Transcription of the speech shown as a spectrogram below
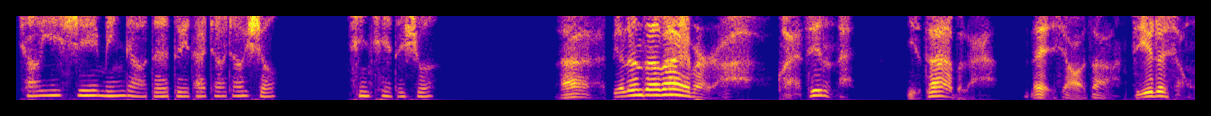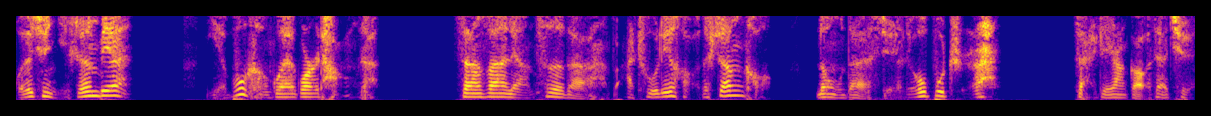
乔医师明了的对他招招手，亲切的说：“哎，别人在外边啊，快进来！你再不来，那小子急着想回去你身边，也不肯乖乖躺着，三番两次的把处理好的伤口弄得血流不止。再这样搞下去。”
